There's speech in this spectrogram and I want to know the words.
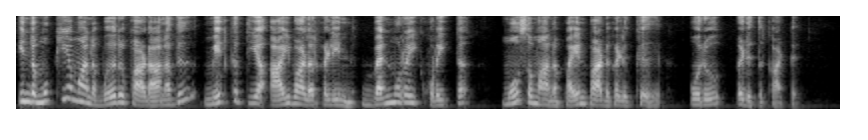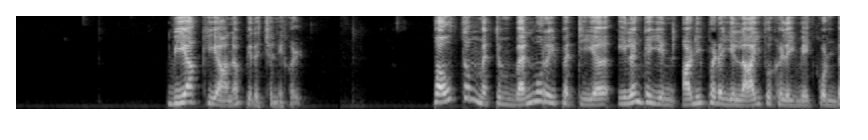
இந்த முக்கியமான வேறுபாடானது மேற்கத்திய ஆய்வாளர்களின் வன்முறை குறைத்த மோசமான பயன்பாடுகளுக்கு ஒரு எடுத்துக்காட்டு. வியாக்கியான பிரச்சனைகள். பௌத்தம் மற்றும் வன்முறை பற்றிய இலங்கையின் அடிப்படையில் ஆய்வுகளை மேற்கொண்ட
